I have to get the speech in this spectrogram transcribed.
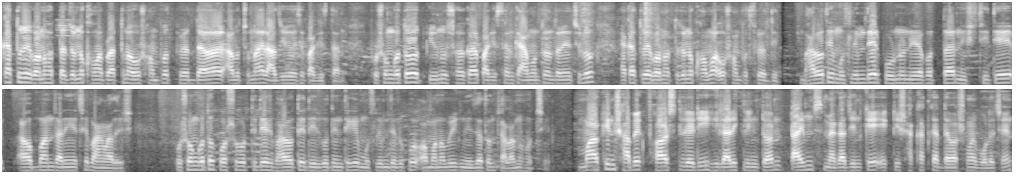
একাত্তরের গণহত্যার জন্য ক্ষমা প্রার্থনা ও সম্পদ ফেরত দেওয়ার আলোচনায় রাজি হয়েছে পাকিস্তান। প্রসঙ্গত, ইউনুস সরকার পাকিস্তানকে আমন্ত্রণ জানিয়েছিল একাত্তরের গণহত্যার জন্য ক্ষমা ও সম্পদ ফেরত দিতে। ভারতে মুসলিমদের পূর্ণ নিরাপত্তা নিশ্চিতে আহ্বান জানিয়েছে বাংলাদেশ। প্রসঙ্গত, পার্শ্ববর্তী দেশ ভারতে দীর্ঘদিন থেকে মুসলিমদের উপর অমানবিক নির্যাতন চালানো হচ্ছে। মার্কিন সাবেক first lady Hillary Clinton Times ম্যাগাজিনকে একটি সাক্ষাৎকার দেওয়ার সময় বলেছেন,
